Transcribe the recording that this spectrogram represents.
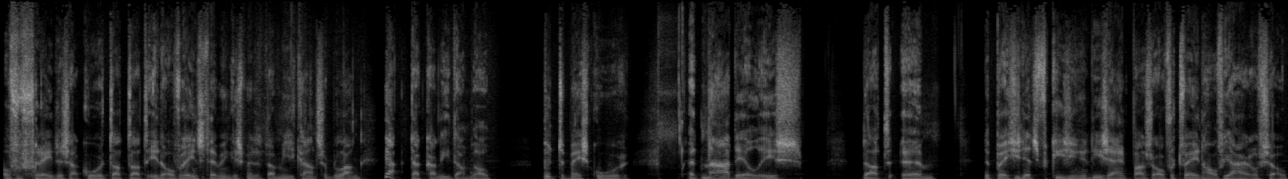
of een vredesakkoord... dat dat in overeenstemming is met het Amerikaanse belang. Ja, daar kan hij dan wel punten mee scoren. Het nadeel is dat ehm, de presidentsverkiezingen... die zijn pas over 2,5 jaar of zo.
